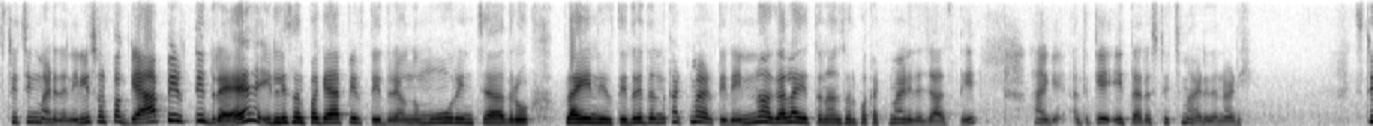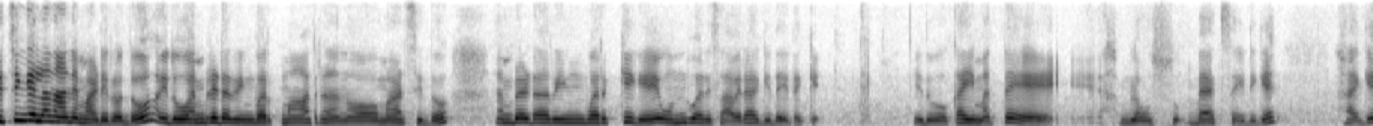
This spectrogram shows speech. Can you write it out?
ಸ್ಟಿಚಿಂಗ್ ಮಾಡಿದ್ದೇನೆ. ಇಲ್ಲಿ ಸ್ವಲ್ಪ ಗ್ಯಾಪ್ ಇರ್ತಿದ್ರೆ, ಇಲ್ಲಿ ಸ್ವಲ್ಪ ಗ್ಯಾಪ್ ಇರ್ತಿದ್ರೆ, ಒಂದು ಮೂರು ಇಂಚ್ ಆದರೂ ಪ್ಲೈನ್ ಇರ್ತಿದ್ರೆ ಇದನ್ನು ಕಟ್ ಮಾಡ್ತಿದ್ದೆ. ಇನ್ನೂ ಅಗಲ ಇತ್ತು, ನಾನು ಸ್ವಲ್ಪ ಕಟ್ ಮಾಡಿದೆ ಜಾಸ್ತಿ. ಹಾಗೆ ಅದಕ್ಕೆ ಈ ಥರ ಸ್ಟಿಚ್ ಮಾಡಿದೆ ನೋಡಿ. ಸ್ಟಿಚಿಂಗ್ ಎಲ್ಲ ನಾನೇ ಮಾಡಿರೋದು. ಇದು ಎಂಬ್ರಾಯ್ಡರಿಂಗ್ ವರ್ಕ್ ಮಾತ್ರ ನಾನು ಮಾಡಿಸಿದ್ದು. ಎಂಬ್ರಾಯ್ಡರಿಂಗ್ ವರ್ಕಿಗೆ ಒಂದೂವರೆ ಸಾವಿರ ಆಗಿದೆ ಇದಕ್ಕೆ. ಇದು ಕೈ ಮತ್ತು ಬ್ಲೌಸು ಬ್ಯಾಕ್ ಸೈಡಿಗೆ ಹಾಗೆ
